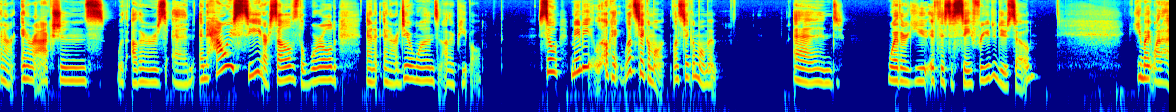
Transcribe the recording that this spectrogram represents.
and our interactions with others and, and how we see ourselves, the world, and, and our dear ones and other people. So maybe, okay, let's take a moment. Let's take a moment. And whether you, if this is safe for you to do so, you might want to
